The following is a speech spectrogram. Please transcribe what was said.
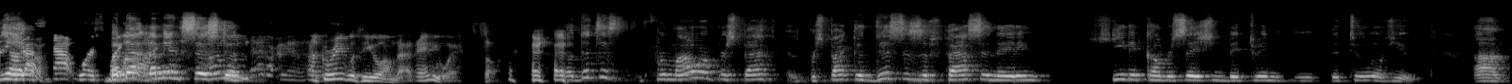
yeah, just not worth. But that, let me insist on. Agree with you on that anyway. So this is from our perspective. Perspective, this is a fascinating, heated conversation between the two of you. Um,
